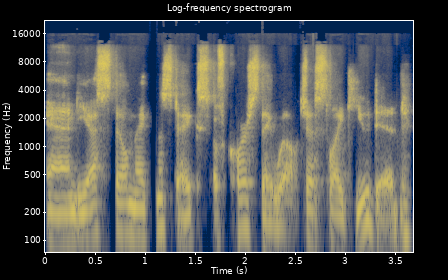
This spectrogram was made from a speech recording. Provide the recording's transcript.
And yes, they'll make mistakes. Of course they will, just like you did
